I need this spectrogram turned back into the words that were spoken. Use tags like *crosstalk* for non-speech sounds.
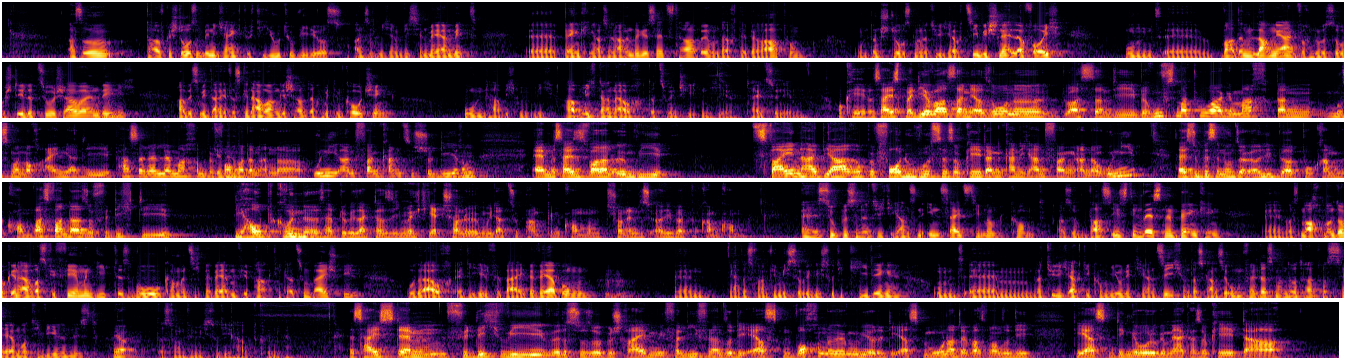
Also darauf gestoßen bin ich eigentlich durch die YouTube-Videos, als ich mich ein bisschen mehr mit äh, Banking auseinandergesetzt habe und auch der Beratung. Und dann stoßt man natürlich auch ziemlich schnell auf euch und äh, war dann lange einfach nur so stiller Zuschauer ein wenig, habe es mir dann etwas genauer angeschaut, auch mit dem Coaching und habe mich, hab mich dann auch dazu entschieden, hier teilzunehmen. Okay, das heißt, bei dir war es dann ja so, ne, du hast dann die Berufsmatura gemacht, dann muss man noch ein Jahr die Passerelle machen, bevor genau. man dann an der Uni anfangen kann zu studieren. Mhm. Ähm, das heißt, es war dann irgendwie zweieinhalb Jahre, bevor du wusstest, okay, dann kann ich anfangen an der Uni. Das heißt, du bist in unser Early Bird Programm gekommen. Was waren da so für dich die, die Hauptgründe, weshalb du gesagt hast, ich möchte jetzt schon irgendwie dazu Pumpkin kommen und schon in das Early Bird Programm kommen? Äh, super sind natürlich die ganzen Insights, die man bekommt. Also was ist Investmentbanking? Äh, was macht man da genau? Was für Firmen gibt es? Wo kann man sich bewerben für Praktika zum Beispiel? Oder auch äh, die Hilfe bei Bewerbungen. Mhm. Ähm, ja, das waren für mich so wirklich so die Key-Dinge. Und ähm, natürlich auch die Community an sich und das ganze Umfeld, das man dort hat, was sehr motivierend ist. Ja. Das waren für mich so die Hauptgründe. Das heißt, ähm, für dich, wie würdest du so beschreiben, wie verliefen dann so die ersten Wochen irgendwie oder die ersten Monate? Was waren so die, die ersten Dinge, wo du gemerkt hast, okay, da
